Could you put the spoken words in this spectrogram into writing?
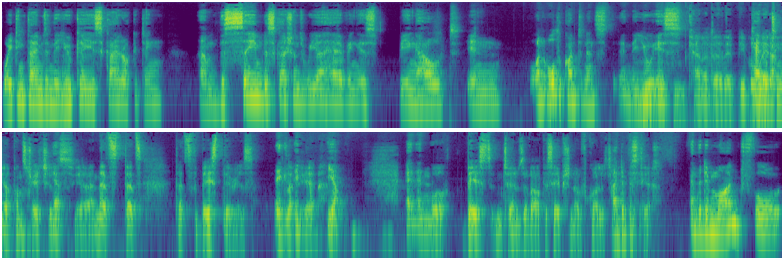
Waiting times in the UK is skyrocketing. Um, the same discussions we are having is being held in on all the continents in the mm, US, in Canada. There are people Canada. waiting up on stretchers. Yeah. yeah. and that's that's that's the best there is. It, like, it, yeah, yeah, and, and well, best in terms of our perception of quality. Hundred percent. And the demand for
